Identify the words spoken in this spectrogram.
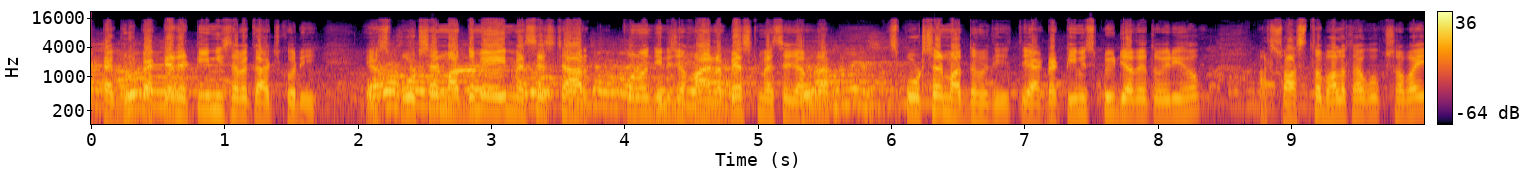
একটা গ্রুপ একটা টিম হিসাবে কাজ করি। এই স্পোর্টসের মাধ্যমে এই মেসেজটা আর কোনো জিনিসে হয় না। বেস্ট মেসেজ আমরা স্পোর্টসের মাধ্যমে দিই। তো একটা টিম স্পিরিট যাতে তৈরি হোক, আর স্বাস্থ্য ভালো থাকুক সবাই,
